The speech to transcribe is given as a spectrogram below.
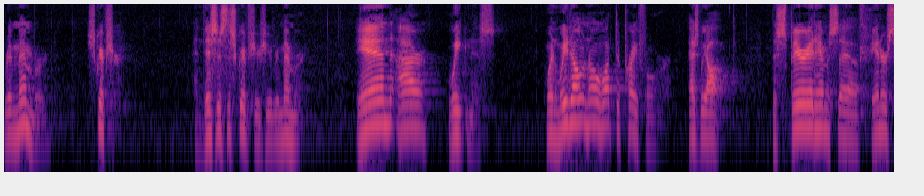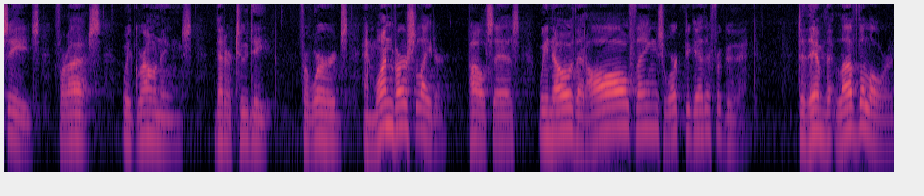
remembered Scripture. And this is the Scripture she remembered. In our weakness, when we don't know what to pray for as we ought, the Spirit Himself intercedes for us with groanings that are too deep for words. And one verse later, Paul says, We know that all things work together for good to them that love the Lord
